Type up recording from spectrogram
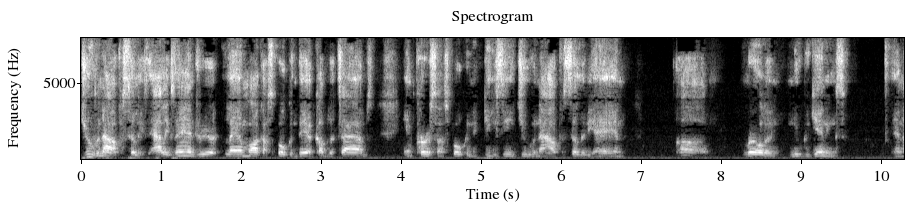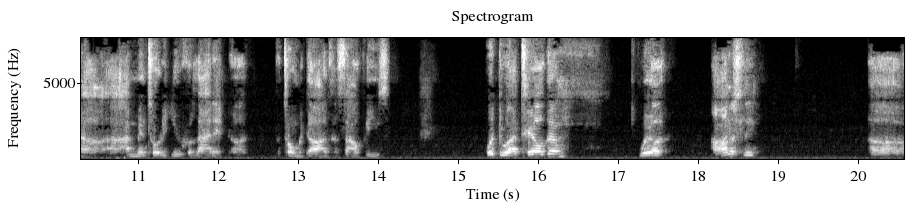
juvenile facilities, Alexandria, Landmark. I've spoken there a couple of times in person. I've spoken to DC juvenile facility and uh, Maryland New Beginnings, and uh, I mentor the youth a lot at uh, Potomac Gardens and Southeast. What do I tell them? Well, honestly, uh,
